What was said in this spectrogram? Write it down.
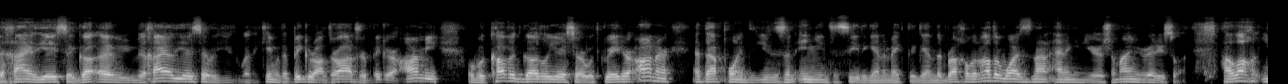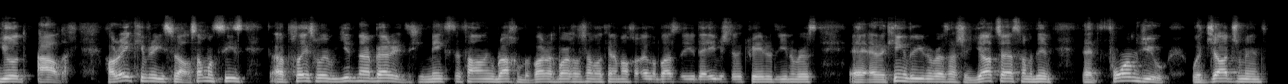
B'chayil Yosef, B'chayil Yosef, when they came with a bigger entourage or bigger army, or with covered or with greater honor, at that point there's an Indian to see it again and make the, again the bracha. But otherwise, it's not adding in Yerushalayim. You already saw it. Halach Yud Aleph. Harei Kivri Yisrael. Someone sees a place where Yidden are buried. He makes the following bracha: Baruch Baruch Hashem Elokeinu Malchut Olam. Bless the Yudavish, the Creator of the universe uh, and the King of the universe. Asher Yatsa Eschamadin that formed you with judgment,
